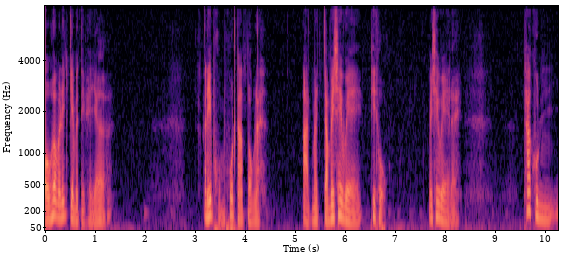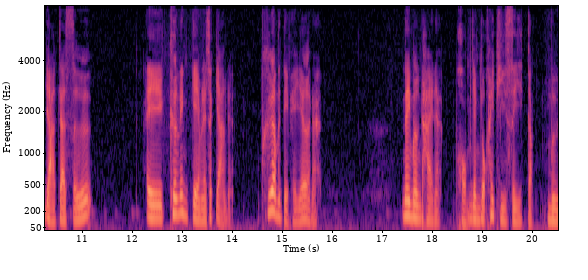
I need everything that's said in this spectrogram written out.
4เพื่อมาเล่นเกม multiplayer อันนี้ผมพูดตามตรงนะ อาจมันจะไม่ใช่เวที่ถูก ไม่ใช่เวทีเลย ถ้าคุณอยากจะซื้อไอเครื่องเล่นเกมอะไรสักอย่างเนี่ย เพื่อ multiplayer นะ ในเมืองไทยเนี่ย ผมยังยกให้ PC กับมือ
